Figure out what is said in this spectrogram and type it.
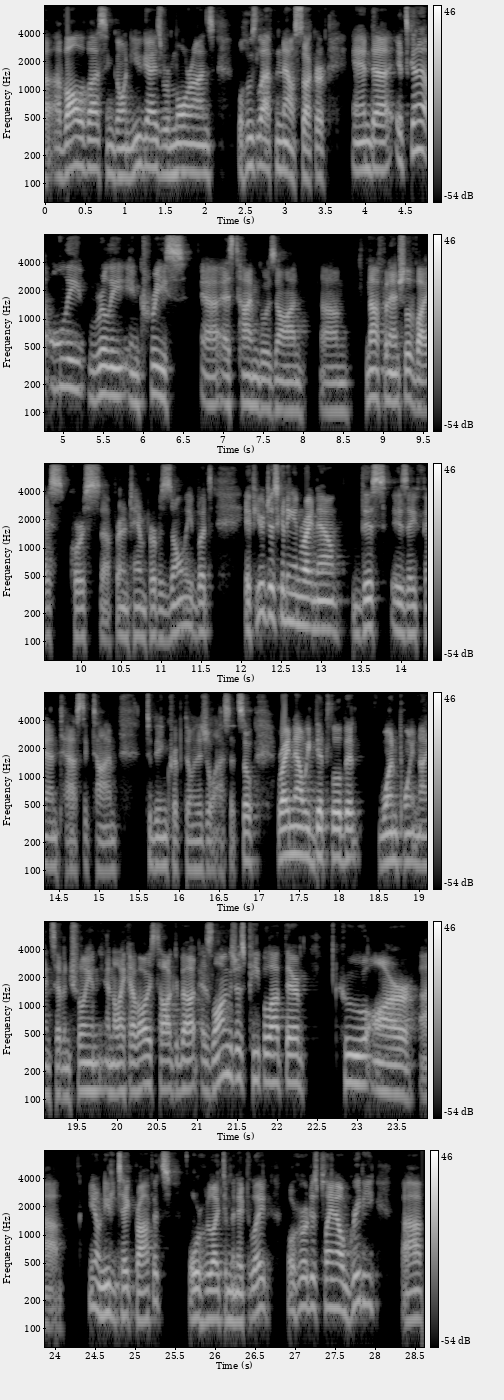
uh, of all of us and going, "You guys were morons." Well, who's laughing now, sucker? And uh, it's going to only really increase uh, as time goes on. Um, not financial advice, of course, uh, for entertainment purposes only. But if you're just getting in right now, this is a fantastic time to be in crypto and digital assets. So right now we dipped a little bit. 1.97 trillion. And like I've always talked about, as long as there's people out there who are uh, you know need to take profits or who like to manipulate or who are just plain out greedy, uh,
